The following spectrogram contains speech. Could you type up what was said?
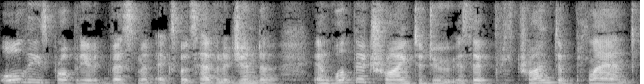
all these property investment experts have an agenda, and what they're trying to do is they're trying to plant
